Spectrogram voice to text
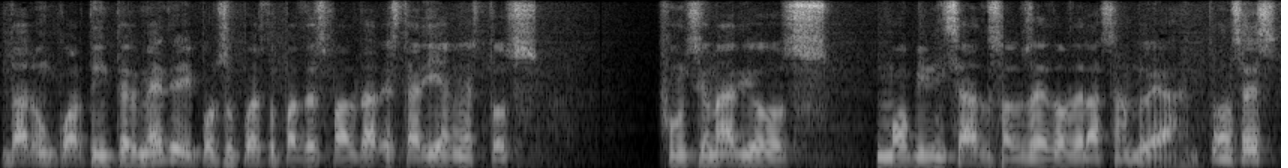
dar un cuarto intermedio y por supuesto para respaldar estarían estos funcionarios movilizados alrededor de la Asamblea. Entonces,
